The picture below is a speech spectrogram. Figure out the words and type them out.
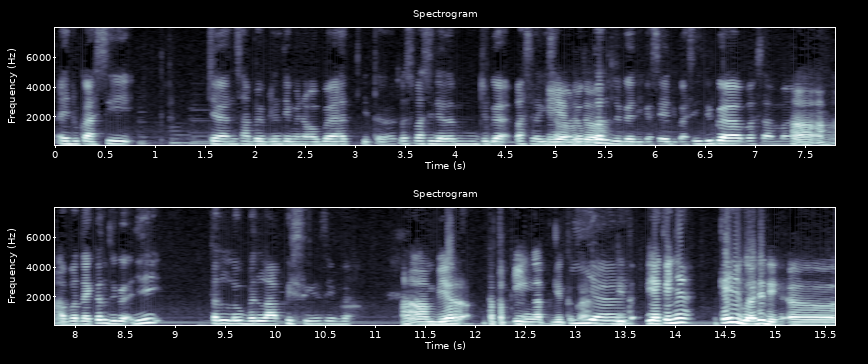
edukasi jangan sampai berhenti minum obat gitu. Terus pas di dalam juga pas lagi Iya, sama betul. dokter juga dikasih edukasi juga pas sama ah, ah. apoteker juga. Jadi perlu berlapis gitu sih mbak. Ah, ah, biar tetap ingat gitu kan Iya. Di- ya kayaknya kayak juga ada deh eh,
